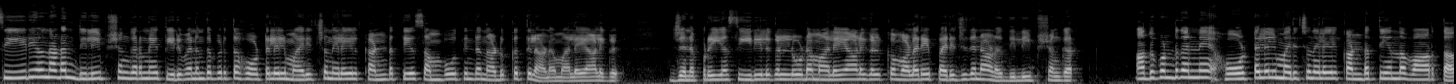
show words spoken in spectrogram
സീരിയൽ നടൻ ദിലീപ് ശങ്കറിനെ തിരുവനന്തപുരത്തെ ഹോട്ടലിൽ മരിച്ച നിലയിൽ കണ്ടെത്തിയ സംഭവത്തിന്റെ നടുക്കത്തിലാണ് മലയാളികൾ. ജനപ്രിയ സീരിയലുകളിലൂടെ മലയാളികൾക്ക് വളരെ പരിചിതനാണ് ദിലീപ് ശങ്കർ. അതുകൊണ്ട് തന്നെ ഹോട്ടലിൽ മരിച്ച നിലയിൽ കണ്ടെത്തിയെന്ന വാർത്ത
